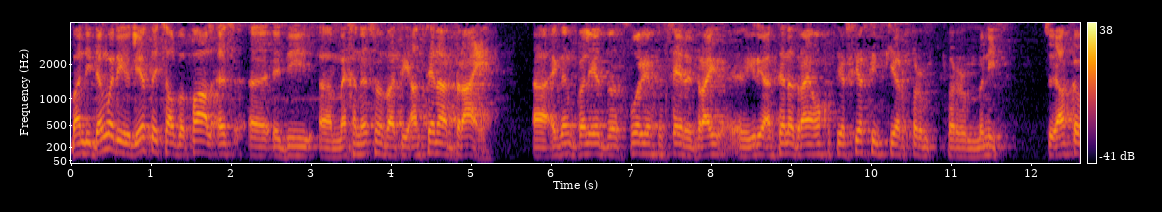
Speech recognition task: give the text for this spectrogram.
Want die ding wat die leeftyd sal bepaal is uh die uh meganisme wat die antenna draai. Uh ek dink Willie het voorheen gesê dit draai hierdie antenna draai ongeveer 14 keer per per minuut. So elke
